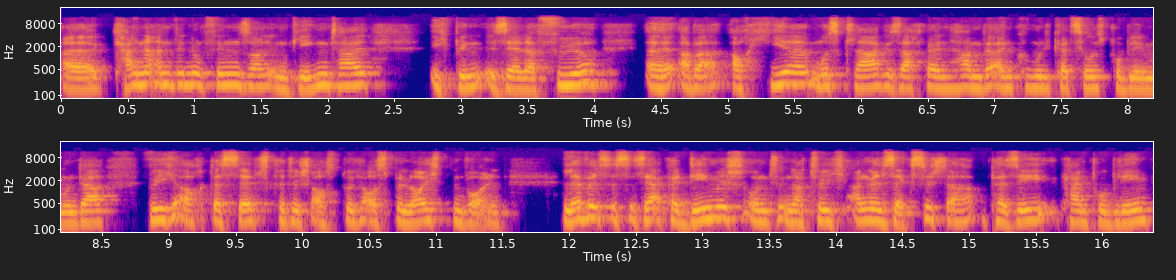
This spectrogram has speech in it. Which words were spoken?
äh, keine Anwendung finden sollen. Im Gegenteil, ich bin sehr dafür. Äh, aber auch hier muss klar gesagt werden, haben wir ein Kommunikationsproblem. Und da will ich auch das selbstkritisch auch durchaus beleuchten wollen. Levels ist sehr akademisch und natürlich angelsächsisch, da per se kein Problem.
